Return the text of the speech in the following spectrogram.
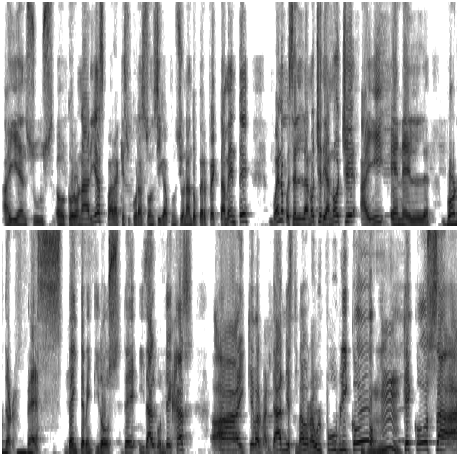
ahí en sus oh, coronarias para que su corazón siga funcionando perfectamente. Bueno, pues en la noche de anoche, ahí en el Border Fest 2022 de Hidalgo, Texas. Ay, qué barbaridad, mi estimado Raúl Público. Mm, qué cosa.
